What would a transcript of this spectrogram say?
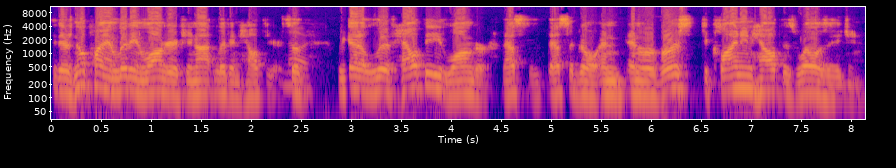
there's no point in living longer if you're not living healthier. No. So we got to live healthy longer. That's that's the goal, and and reverse declining health as well as aging.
